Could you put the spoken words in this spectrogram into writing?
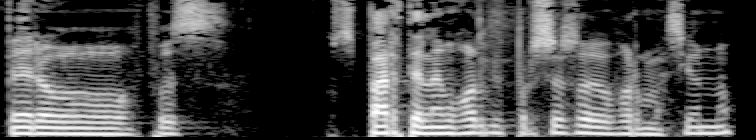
Pero pues, pues, parte a lo mejor del proceso de formación, ¿no?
